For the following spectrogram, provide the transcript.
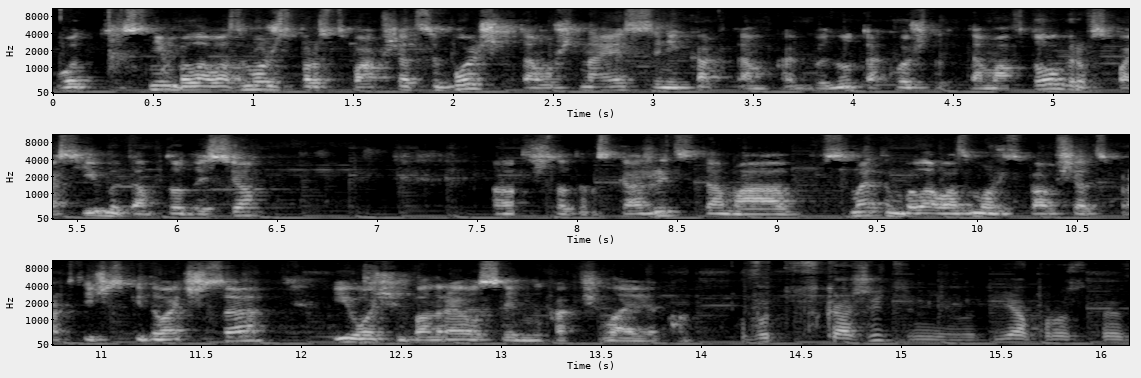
Вот с ним была возможность просто пообщаться больше, потому что на Эссене как там, как бы, ну, такой что-то там автограф, спасибо, там то да все что-то расскажите там. А с Мэттом была возможность пообщаться практически два часа, и очень понравился именно как человеку. Вот скажите мне, вот я просто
